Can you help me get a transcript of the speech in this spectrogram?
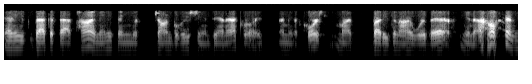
any back at that time anything with John Belushi and Dan Aykroyd. I mean, of course, my buddies and I were there. You know, and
